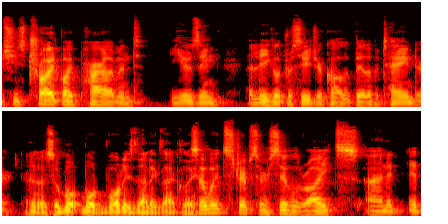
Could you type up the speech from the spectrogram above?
She's tried by Parliament using a legal procedure called a Bill of Attainder. And so, what, what, what is that exactly? So it strips her civil rights and it, it,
